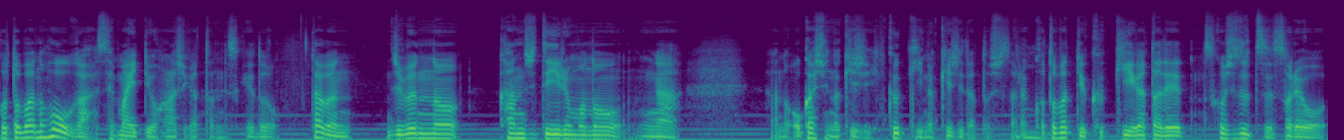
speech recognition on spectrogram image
言葉の方が狭いっていうお話があったんですけど多分自分の感じているものがあのお菓子の生地クッキーの生地だとしたら、うん。言葉っていうクッキー型で少しずつそれを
